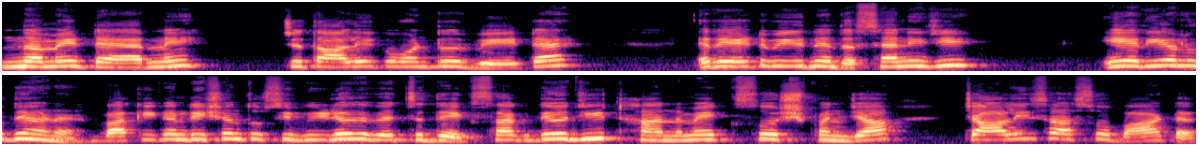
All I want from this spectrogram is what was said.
ਨਵੇਂ ਟਾਇਰ ਨੇ 44 ਕੁਇੰਟਲ weight ਹੈ। ਰੇਟ ਵੀਰ ਨੇ ਦੱਸਿਆ ਨਹੀਂ ਜੀ। ਏਰੀਆ ਲੁਧਿਆਣਾ ਹੈ। ਬਾਕੀ ਕੰਡੀਸ਼ਨ ਤੁਸੀਂ ਵੀਡੀਓ ਦੇ ਵਿੱਚ ਦੇਖ ਸਕਦੇ ਹੋ ਜੀ। 98156 40762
